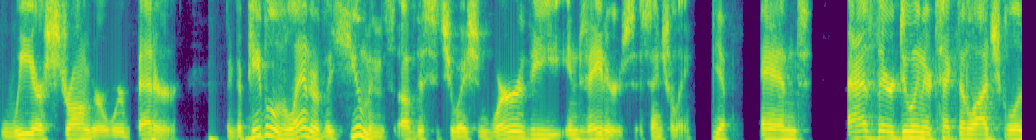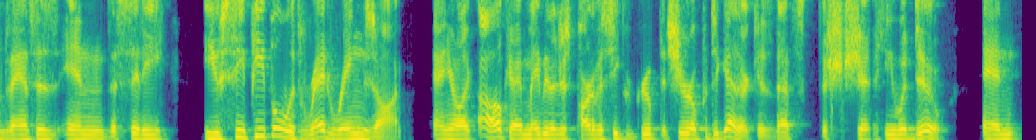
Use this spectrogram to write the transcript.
We are stronger. We're better. Like the people of the land are the humans of this situation. We're the invaders, essentially. Yep. And as they're doing their technological advances in the city, you see people with red rings on. And you're like, oh, okay, maybe they're just part of a secret group that Shiroe put together because that's the shit he would do. And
